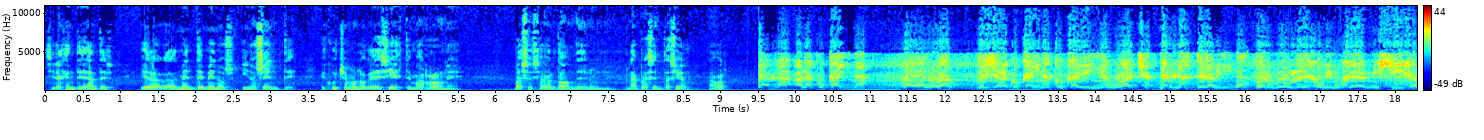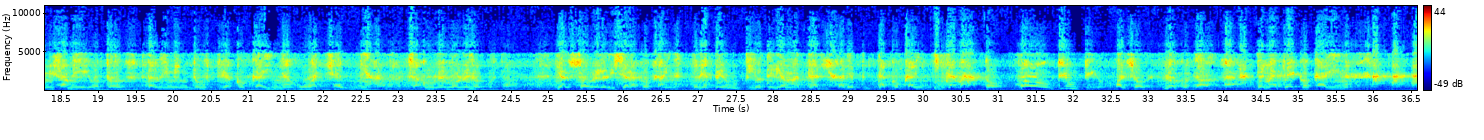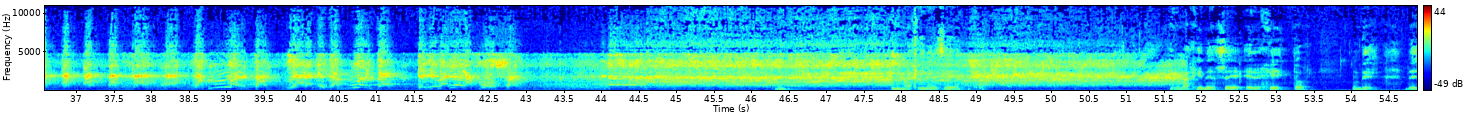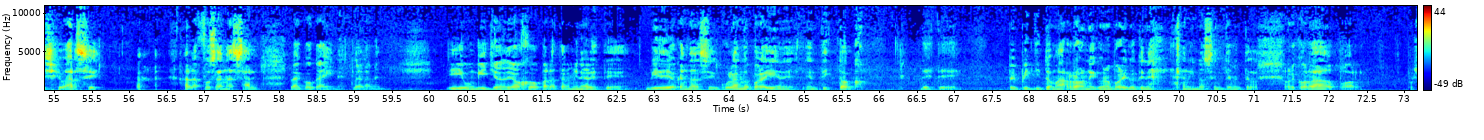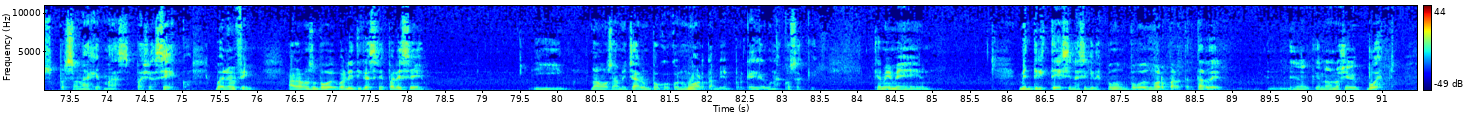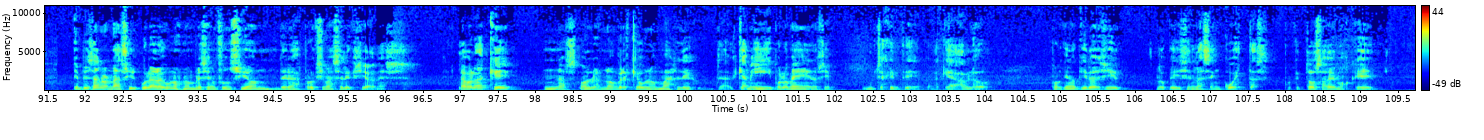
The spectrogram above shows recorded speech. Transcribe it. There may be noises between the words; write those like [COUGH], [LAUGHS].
si la gente de antes era realmente menos inocente. Escuchemos lo que decía este marrone, vaya a saber dónde, en un- una presentación. A ver. Mis hijas, mis amigos, todo. Perdí mi industria, cocaína, guacha, mierda. Sacó un revólver, loco estaba. Y al sobre le dice a la cocaína, te voy a pegar un tiro, te voy a matar, hija de puta cocaína. Y te mato. ¡Pum! Tiro un tiro al sobre. Loco estaba. [LAUGHS] Te maté, cocaína. Estás muerta. Y ahora que estás muerta, te llevaré a la fosa. Imagínense, imagínense el gesto de, llevarse a la fosa nasal la cocaína, claramente. Y un guiño de ojo para terminar este video que anda circulando por ahí en, en TikTok, de este Pepitito Marrone, que uno por ahí lo tiene [LAUGHS] tan inocentemente recordado por, por sus personajes más payasescos. Bueno, en fin, hablamos un poco de política, si les parece, y vamos a mechar un poco con humor también, porque hay algunas cosas que, que a mí me, me entristecen, así que les pongo un poco de humor para tratar de, que no nos lleve puesto. Empezaron a circular algunos nombres en función de las próximas elecciones. La verdad que no son los nombres que a unos más les que a mí por lo menos y mucha gente con la que hablo porque no quiero decir lo que dicen las encuestas porque todos sabemos que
